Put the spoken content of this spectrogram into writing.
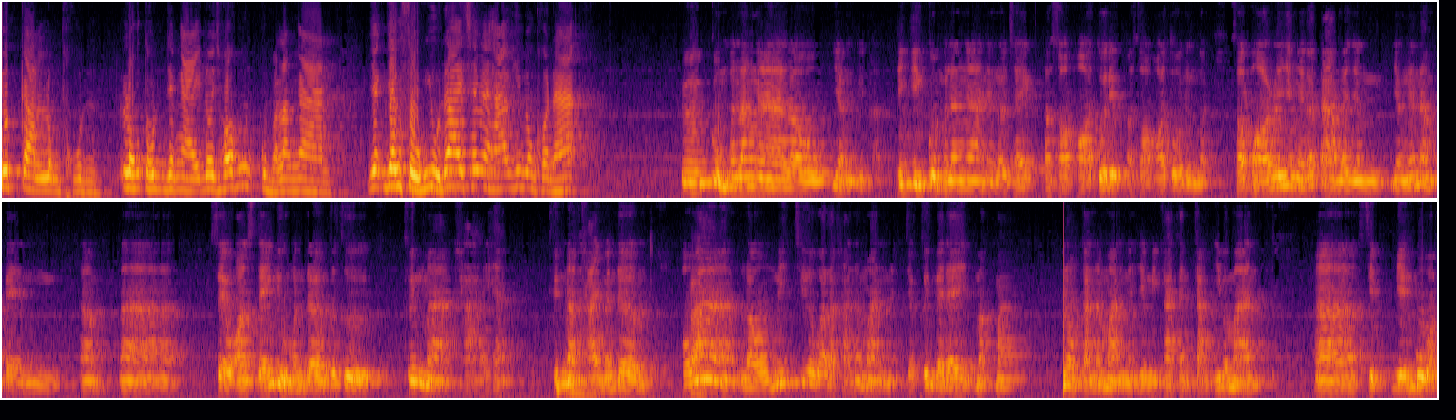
ยุทธ์การลงทุนลงทุนยังไง โดยเฉพาะหุ้นกลุ่มพลังงาน ยังยังสูงอยู่ได้ใช่ไหมฮะพี่มงคลฮะคือกลุ่มพลังงานเราอย่างจริง ๆ กลุ่มพลังงานเนี่ยเราใช้อสพตัวเดียวอสพตัวหนึ่งก่อนสพเรายังไงก็ตามเรายังยังแนะนำเป็นอ่าเซลล์ออนสเต็งอยู่เหมือนเดิมก็คือขึ้นมาขายฮะขึ้นมาขายเหมือนเดิม เพราะว่าเราไม่เชื่อว่าราคาน้ำมันจะขึ้นไปได้มาก ๆลงกันน้ำมันเนี่ยยังมีค่ากันกันที่ประมาณสิบเหรียญบวก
